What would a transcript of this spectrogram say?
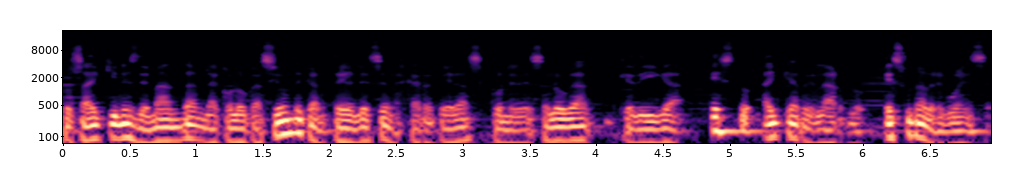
Los hay quienes demandan la colocación de carteles en las carreteras con el eslogan que diga esto hay que arreglarlo, es una vergüenza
